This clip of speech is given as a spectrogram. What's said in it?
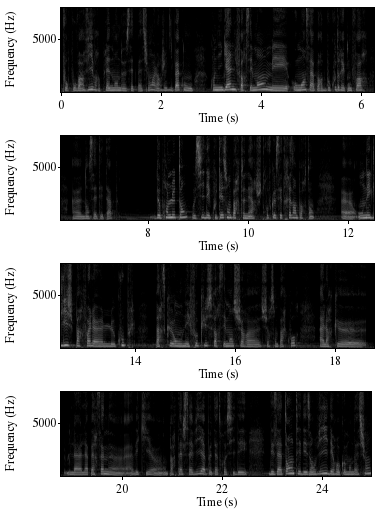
pour pouvoir vivre pleinement de cette passion. Alors je ne dis pas qu'on y gagne forcément, mais au moins ça apporte beaucoup de réconfort euh, dans cette étape. De prendre le temps aussi d'écouter son partenaire, je trouve que c'est très important. Euh, on néglige parfois le, couple parce qu'on est focus forcément sur, sur son parcours, alors que la, personne avec qui on partage sa vie a peut-être aussi des, attentes et des envies, des recommandations,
